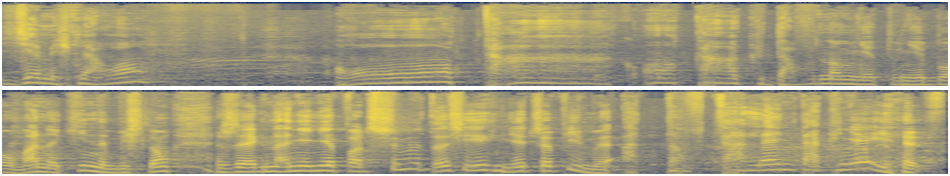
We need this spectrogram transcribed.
Idziemy śmiało. O tak, o tak, dawno mnie tu nie było. Manekiny myślą, że jak na nie nie patrzymy, to się ich nie czepimy. A to wcale tak nie jest.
